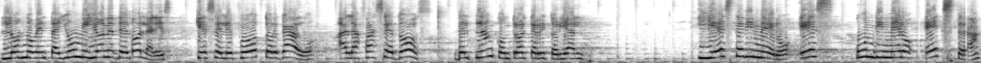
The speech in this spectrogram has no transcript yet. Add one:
los 91 millones de dólares que se le fue otorgado a la fase 2 del plan control territorial. Y este dinero es un dinero extra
